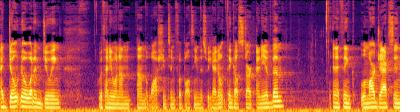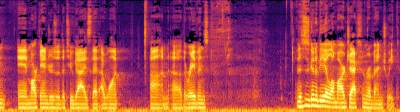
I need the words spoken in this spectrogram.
I don't know what I'm doing with anyone on on the Washington football team this week. I don't think I'll start any of them, and I think Lamar Jackson and Mark Andrews are the two guys that I want on uh, the Ravens. This is going to be a Lamar Jackson revenge week.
